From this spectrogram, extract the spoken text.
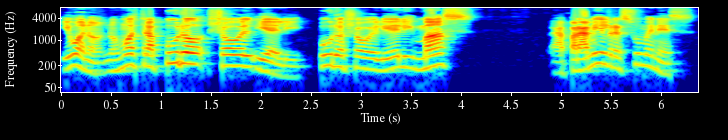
y bueno, nos muestra puro Joel y Ellie. Puro Joel y Ellie, más... Ah, para mí el resumen es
